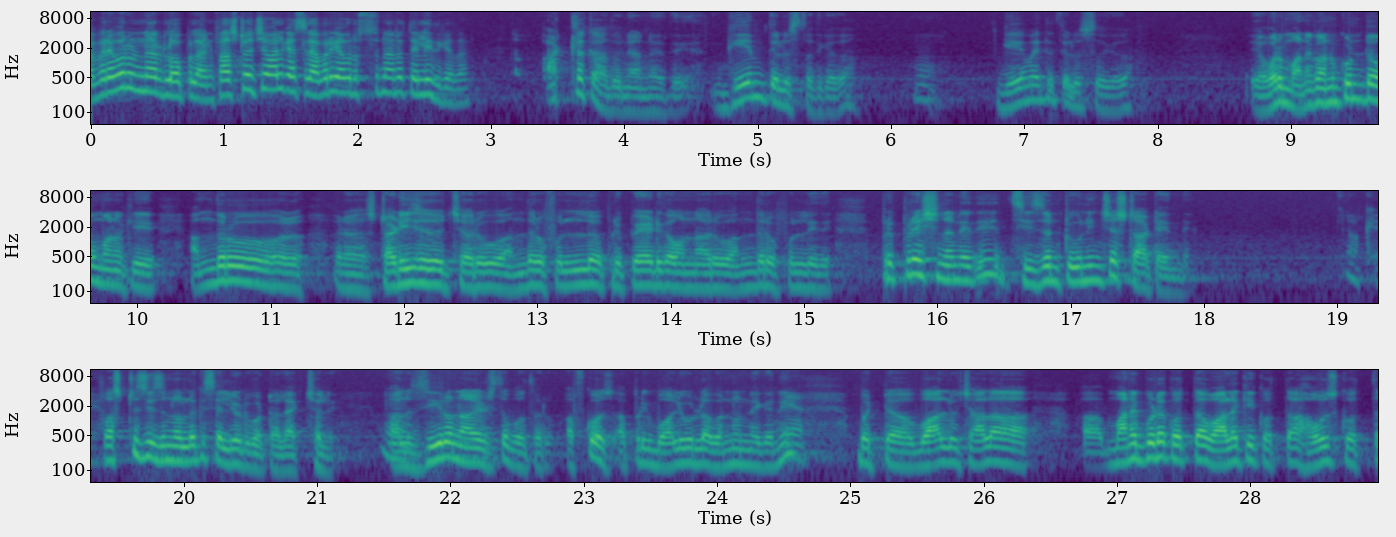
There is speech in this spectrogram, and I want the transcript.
ఎవరెవరు ఉన్నారు లోపల ఫస్ట్ వచ్చే వాళ్ళకి అసలు ఎవరు ఎవరు వస్తున్నారో తెలియదు కదా. అట్లా కాదు నేను అనేది. గేమ్ తెలుస్తుంది కదా. గేమ్ అయితే తెలుస్తుంది కదా. ఎవరు మనకు అనుకుంటాం మనకి అందరూ స్టడీస్ వచ్చారు అందరూ ఫుల్ ప్రిపేర్డ్గా ఉన్నారు అందరూ ఫుల్ ఇది. ప్రిపరేషన్ అనేది సీజన్ టూ నుంచే స్టార్ట్ అయింది. ఓకే. ఫస్ట్ సీజన్ వాళ్ళకి సెల్యూట్ కొట్టాలి యాక్చువల్లీ. వాళ్ళు జీరో నాలెడ్జ్తో పోతారు. అఫ్ కోర్స్ అప్పటికి బాలీవుడ్లో అవన్నీ ఉన్నాయి కానీ బట్ వాళ్ళు చాలా మనకు కూడా కొత్త వాళ్ళకి కొత్త హౌస్ కొత్త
